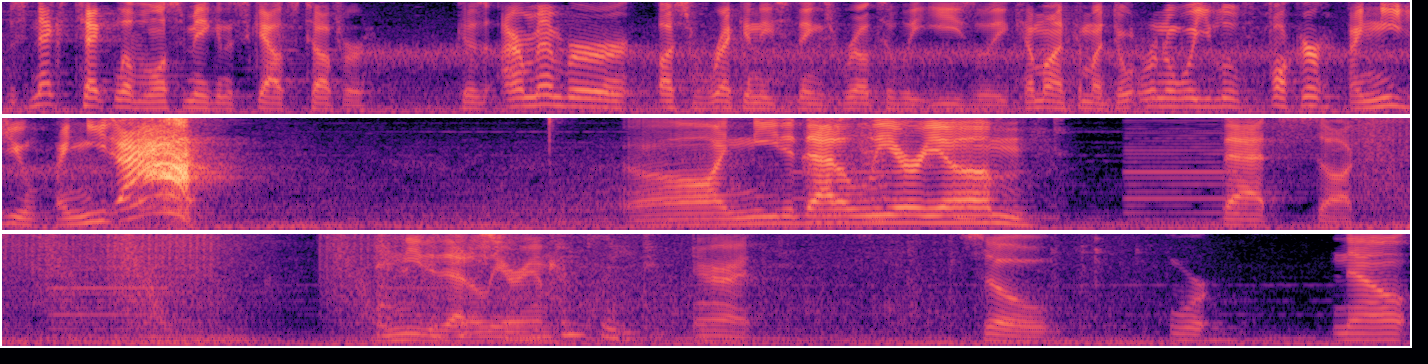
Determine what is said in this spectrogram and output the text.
This next tech level must be making the scouts tougher. Because I remember us wrecking these things relatively easily. Come on, come on, don't run away, you little fucker. I need you. I need- Ah! Oh, I needed that Contact Elerium. lost. That sucked. I needed that Elerium. Complete. Alright. So, we're now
